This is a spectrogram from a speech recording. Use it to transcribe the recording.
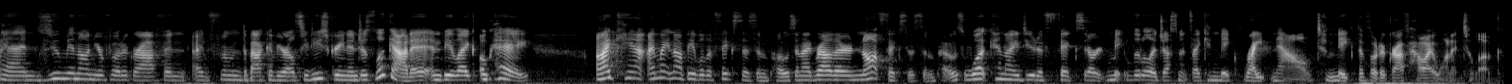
and zoom in on your photograph and, and from the back of your LCD screen and just look at it and be like, okay, I can't, I might not be able to fix this in post, and I'd rather not fix this in post. What can I do to fix it or make little adjustments I can make right now to make the photograph how I want it to look?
